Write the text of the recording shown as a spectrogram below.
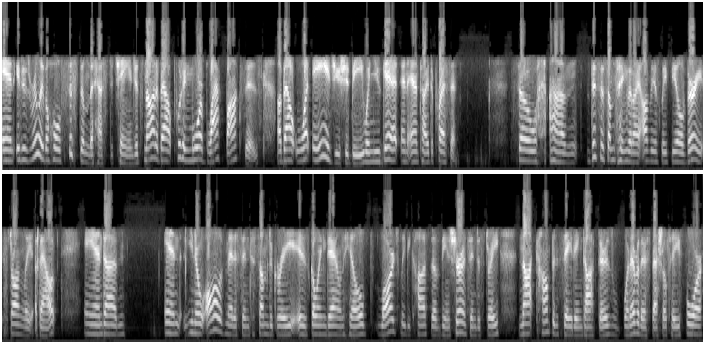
And it is really the whole system that has to change. It's not about putting more black boxes about what age you should be when you get an antidepressant. So um, this is something that I obviously feel very strongly about, and um, and you know all of medicine to some degree is going downhill, largely because of the insurance industry not compensating doctors, whatever their specialty, for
